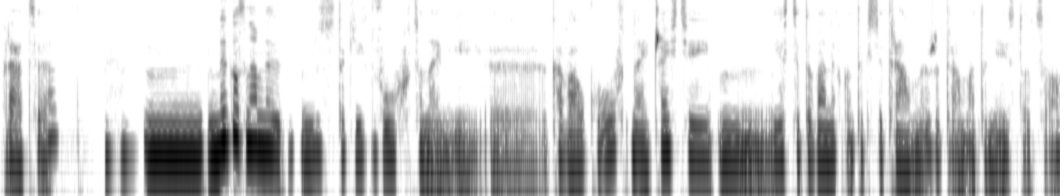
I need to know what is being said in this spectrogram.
pracę. Mhm. My go znamy z takich dwóch co najmniej e, kawałków. Najczęściej mm, jest cytowany w kontekście traumy, że trauma to nie jest to, co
